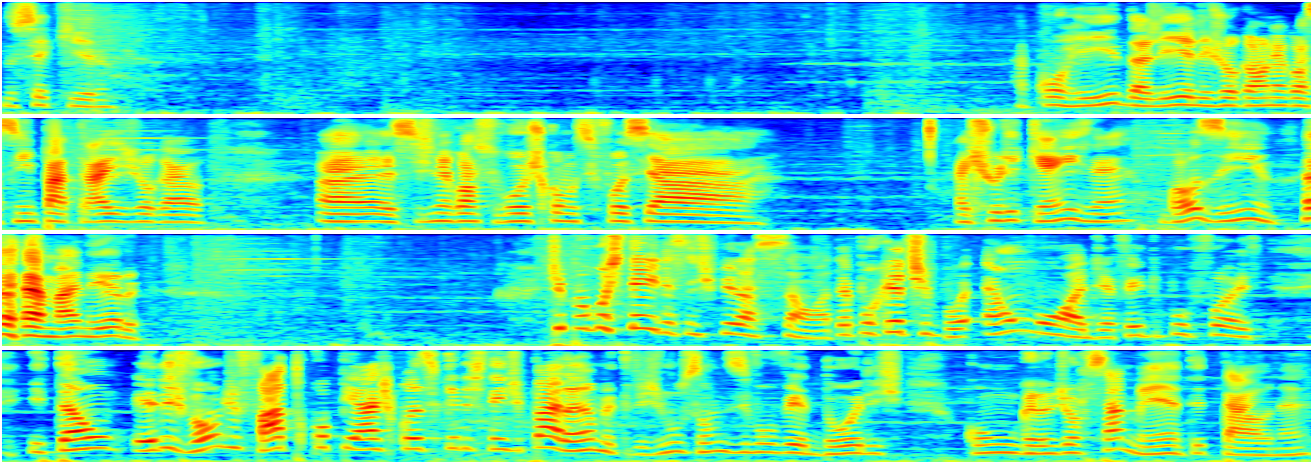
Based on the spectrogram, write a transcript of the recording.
Do Sekiro. A corrida ali, ele jogar um negocinho pra trás e jogar uh, esses negócios roxos como se fosse a. As shurikens, né? Igualzinho. É maneiro. Tipo, eu gostei dessa inspiração. Até porque, tipo, é um mod, é feito por fãs. Então, eles vão de fato copiar as coisas que eles têm de parâmetros. Não são desenvolvedores com um grande orçamento e tal, né?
